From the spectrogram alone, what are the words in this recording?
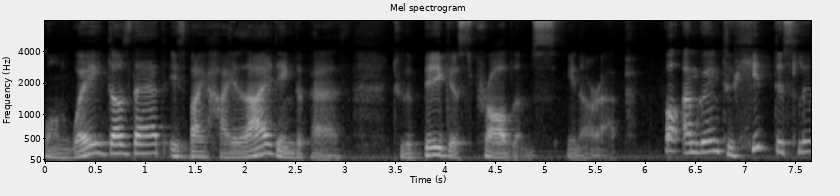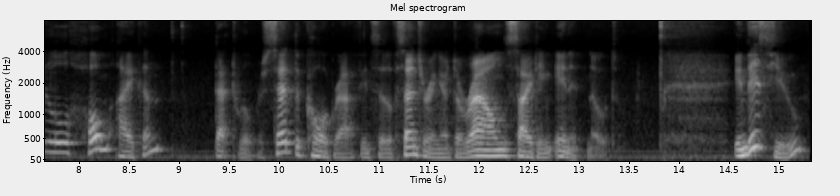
One way it does that is by highlighting the path to the biggest problems in our app. Well, I'm going to hit this little home icon that will reset the call graph instead of centering it around sighting init node. In this view,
